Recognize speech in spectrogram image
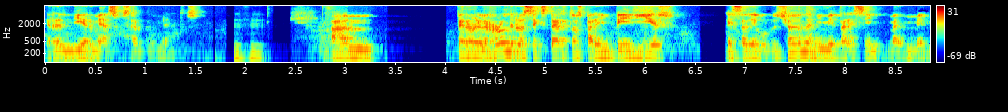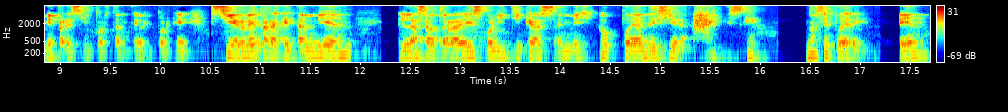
rendirme a sus argumentos. pero el rol de los expertos para impedir esa devolución a mí me parece, me, parece importante hoy, porque sirve para que también las autoridades políticas en México puedan decir, ay, es que no se puede. Ven,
